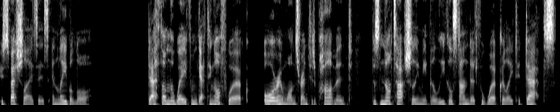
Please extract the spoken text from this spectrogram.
who specialises in labour law. Death on the way from getting off work or in one's rented apartment does not actually meet the legal standard for work related deaths.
